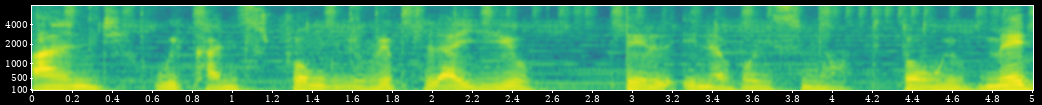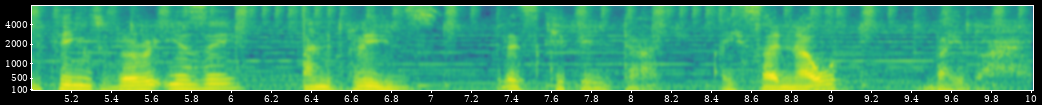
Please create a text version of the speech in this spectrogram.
and we can strongly reply you still in a voice note. So we've made things very easy and please let's keep in touch. I sign out. Bye bye.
